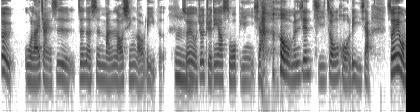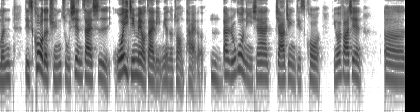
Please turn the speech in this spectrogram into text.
对。我来讲也是真的是蛮劳心劳力的，嗯，所以我就决定要缩编一下，我们先集中火力一下。所以，我们 Discord 的群组现在是我已经没有在里面的状态了，嗯。但如果你现在加进 Discord，你会发现，呃，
